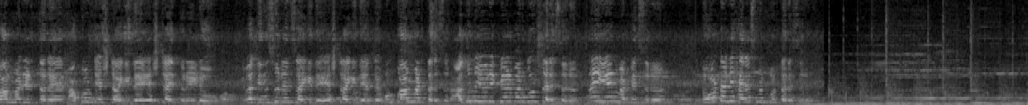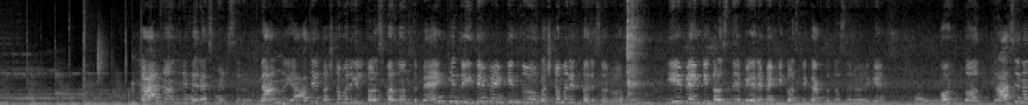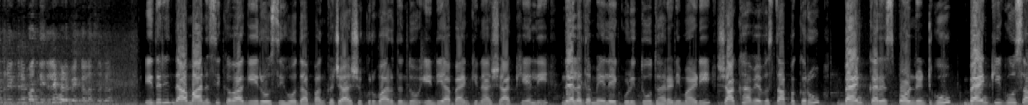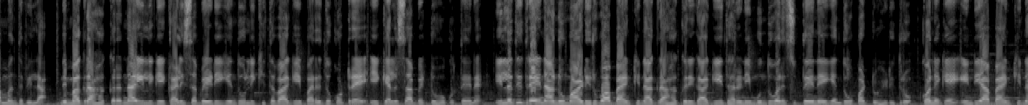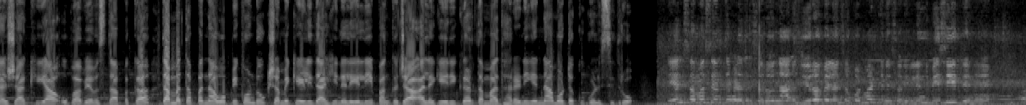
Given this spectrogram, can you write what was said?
ಕಾಲ್ ಮಾಡಿರ್ತಾರೆ? ಅಕೌಂಟ್ ಎಷ್ಟಾಗಿದೆ? ಎಷ್ಟಾಯ್ತು ರೀಡು ಇವತ್ತು ಇನ್ಸೂರೆನ್ಸ್ ಆಗಿದೆ, ಎಷ್ಟಾಗಿದೆ ಅಂತ ಹೇಳ್ಕೊಂಡು ಕಾಲ್ ಮಾಡ್ತಾರೆ ಸರ್ ಅದನ್ನು ಇವ್ರಿಗೆ ಕೇಳಬಾರ್ದು ಅಂತಾರೆ ಸರ್ ನಾ ಏನು ಮಾಡ್ಬೇಕು ಸರ್ ಟೋಟಲಿ ಹ್ಯಾರಸ್ಮೆಂಟ್ ಕೊಡ್ತಾರೆ ಸರ್ ಸರ್. ನಾನು ಯಾವುದೇ ಕಸ್ಟಮರ್ಗೆ ಇಲ್ಲಿ ಕಳಿಸ್ಬಾರ್ದು ಅಂತ. ಬ್ಯಾಂಕಿಂದ ಇದೇ ಬ್ಯಾಂಕಿಂದು ಕಸ್ಟಮರ್ ಇರ್ತಾರೆ ಸರ್. ಈ ಬ್ಯಾಂಕಿಗೆ ಕಳಿಸ್ದೆ ಬೇರೆ ಬ್ಯಾಂಕಿಗೆ ಕಳಿಸ್ಲಿಕ್ಕೆ ಆಗ್ತದ ಸರ್ ಅವರಿಗೆ? ಅವ್ರ ತ್ರಾಸ ಏನಾದರೂ ಇದ್ರೆ ಬಂದು ಇಲ್ಲೇ ಹೇಳಬೇಕಲ್ಲ ಸರ್. ಇದರಿಂದ ಮಾನಸಿಕವಾಗಿ ರೋಸಿ ಹೋದ ಪಂಕಜ ಶುಕ್ರವಾರದಂದು ಇಂಡಿಯಾ ಬ್ಯಾಂಕಿನ ಶಾಖೆಯಲ್ಲಿ ನೆಲದ ಮೇಲೆ ಕುಳಿತು ಧರಣಿ ಮಾಡಿ ಶಾಖಾ ವ್ಯವಸ್ಥಾಪಕರು, ಬ್ಯಾಂಕ್ ಕರೆಸ್ಪಾಂಡೆಂಟ್ಗೂ, ಬ್ಯಾಂಕಿಗೂ ಸಂಬಂಧವಿಲ್ಲ. ನಿಮ್ಮ ಗ್ರಾಹಕರನ್ನ ಇಲ್ಲಿಗೆ ಕಳಿಸಬೇಡಿ ಎಂದು ಲಿಖಿತವಾಗಿ ಬರೆದು ಕೊಟ್ರೆ ಈ ಕೆಲಸ ಬಿಟ್ಟು ಹೋಗುತ್ತೇನೆ. ಇಲ್ಲದಿದ್ರೆ ನಾನು ಮಾಡಿರುವ ಬ್ಯಾಂಕಿನ ಗ್ರಾಹಕರಿಗಾಗಿ ಧರಣಿ ಮುಂದುವರಿಸುತ್ತೇನೆ ಎಂದು ಪಟ್ಟು ಹಿಡಿದ್ರು. ಕೊನೆಗೆ ಇಂಡಿಯಾ ಬ್ಯಾಂಕಿನ ಶಾಖೆಯ ಉಪ ವ್ಯವಸ್ಥಾಪಕ ತಮ್ಮ ತಪ್ಪನ್ನ ಒಪ್ಪಿಕೊಂಡು ಕ್ಷಮೆ ಕೇಳಿದ ಹಿನ್ನೆಲೆಯಲ್ಲಿ ಪಂಕಜ ಅಲಗೇರಿಕರ್ ತಮ್ಮ ಧರಣಿಯನ್ನ ಮೊಟಕುಗೊಳಿಸಿದ್ರು. ಏನು ಸಮಸ್ಯೆ ಅಂತ ಹೇಳಿದ್ರೆ ಸರ್ ನಾನು ಜೀರೋ ಬ್ಯಾಲೆನ್ಸ್ ಅಕೌಂಟ್ ಮಾಡ್ತೀನಿ ಸರ್ ಇಲ್ಲಿಂದ ಬಿ ಸಿ ಇದ್ದೇನೆ.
